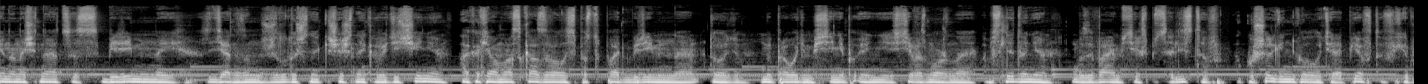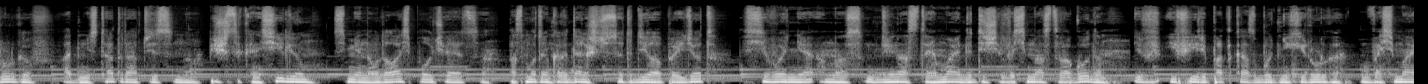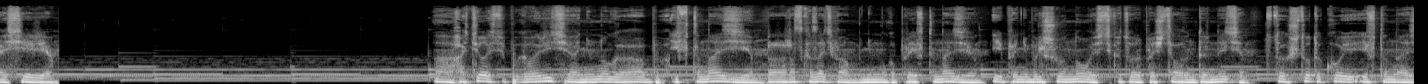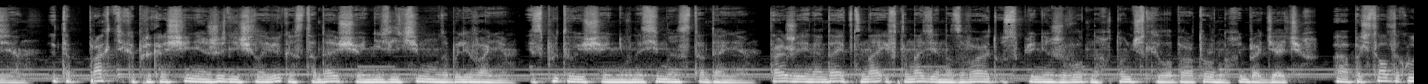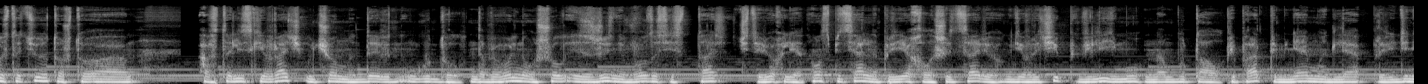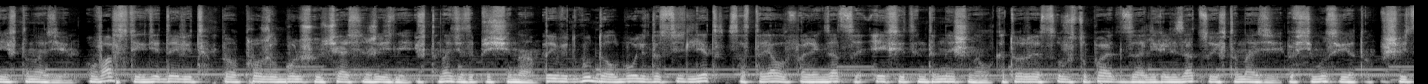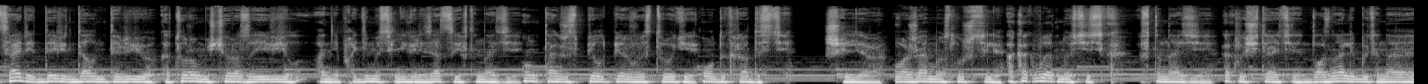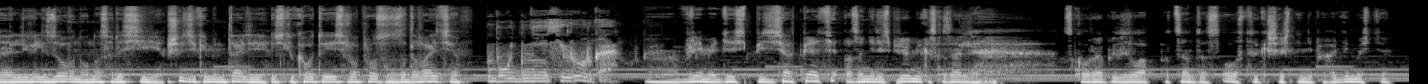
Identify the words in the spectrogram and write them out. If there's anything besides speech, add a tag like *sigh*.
Смена начинается с беременной с диагнозом желудочно-кишечное кровотечение. А как я вам рассказывал, если поступает беременная, то мы проводим все, не, все возможные обследования, вызываем всех специалистов, акушер-гинекологов, терапевтов, хирургов, администратора ответственного. Пишется консилиум, смена удалась, получается. Посмотрим, как дальше все это дело пойдет. Сегодня у нас 12 мая 2018 года и в эфире подкаст «Будни хирурга», восьмая серия. Хотелось бы поговорить немного об эвтаназии, рассказать вам немного про эвтаназию и про небольшую новость, которую прочитал в интернете. Что, что такое эвтаназия? Это практика прекращения жизни человека, страдающего неизлечимым заболеванием, испытывающего невыносимое страдание. Также иногда эвтаназия называют усыпление животных, в том числе лабораторных и бродячих. А, почитал такую статью, то, что а, Австралийский врач, ученый Дэвид Гуддол, добровольно ушел из жизни в возрасте 104 лет. Он специально приехал в Швейцарию, где врачи ввели ему намбутал, препарат, применяемый для проведения эвтаназии. В Австрии, где Дэвид прожил большую часть жизни, эвтаназия запрещена. Дэвид Гуддол более 20 лет состоял в организации Exit International, которая выступает за легализацию эвтаназии по всему свету. В Швейцарии Дэвид дал интервью, в котором еще раз заявил о необходимости необходимости легализации эвтаназии. Он также спел первые строки «Оды к радости». Шиллера. Уважаемые слушатели, а как вы относитесь к эвтаназии? Как вы считаете, должна ли быть она легализована у нас в России? Пишите комментарии, если у кого-то есть вопросы, задавайте. Будни хирурга. Э, время 10.55. Позвонили с приемника, сказали, скорая привезла пациента с острой кишечной непроходимостью.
